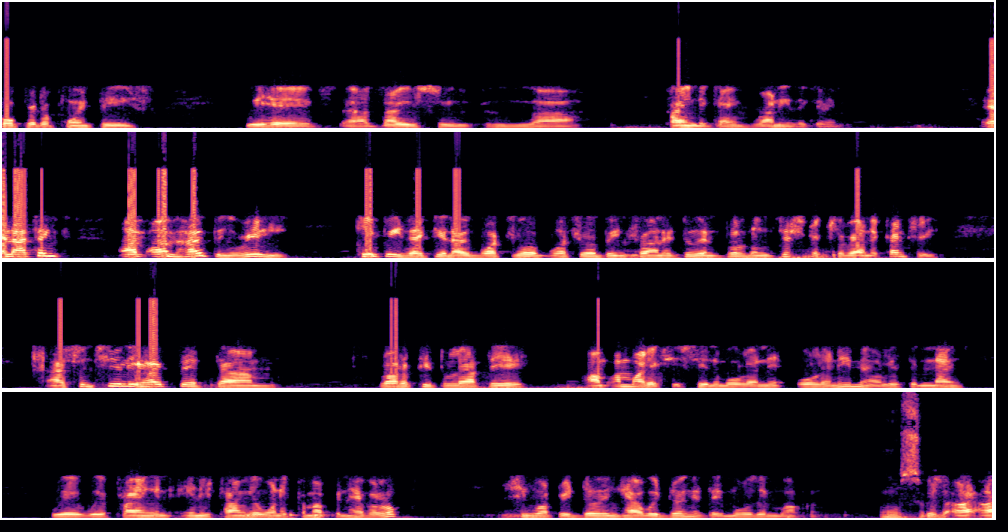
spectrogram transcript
corporate appointees. We have uh, those who, who are playing the game, running the game. And I think I'm, I'm hoping really, Kempy, that you know what you're what you've been trying to do in building districts around the country. I sincerely hope that um, a lot of people out there I, I might actually send them all an all an email, let them know we're we're playing any time they want to come up and have a look, see what we're doing, how we're doing it. They're more than welcome. Awesome. Because I, I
